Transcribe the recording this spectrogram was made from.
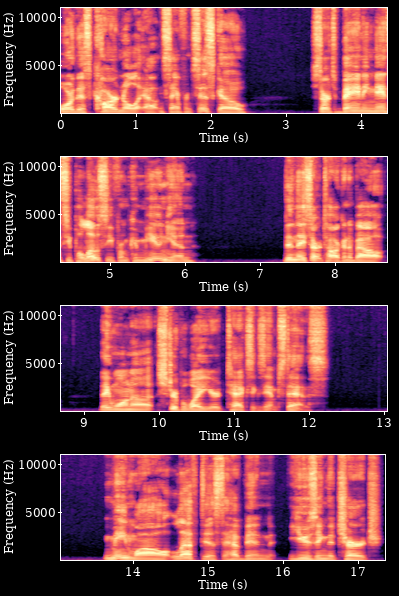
or this cardinal out in San Francisco starts banning Nancy Pelosi from communion, then they start talking about they want to strip away your tax exempt status. Meanwhile, leftists have been using the church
